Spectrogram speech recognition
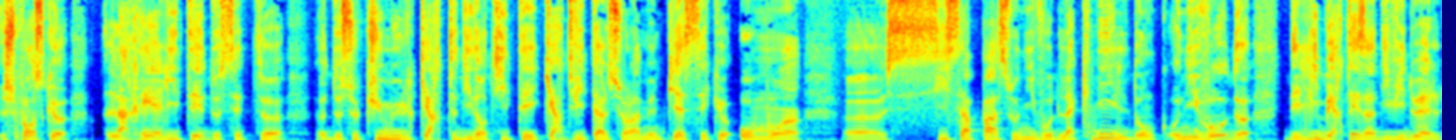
je pense que la réalité de, cette, euh, de ce cumul carte d'identité, carte vitale sur la même pièce, c'est qu'au moins, euh, si ça passe au niveau de la CNIL, donc au niveau de, des libertés individuelles,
